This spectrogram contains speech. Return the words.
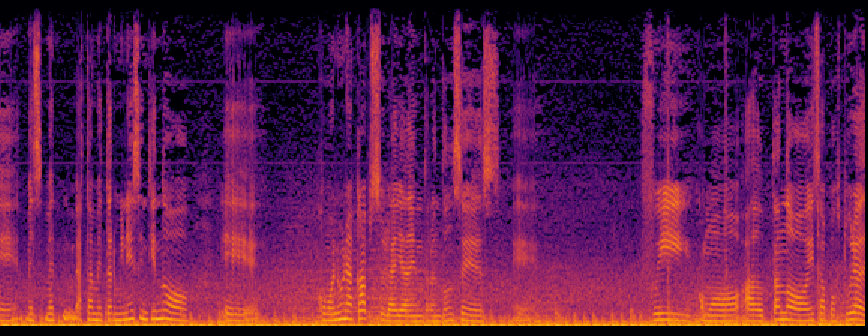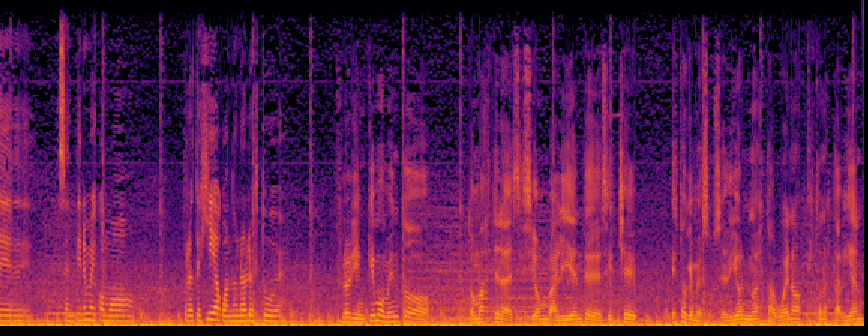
Eh, hasta me terminé sintiendo eh, como en una cápsula ahí adentro, entonces eh, fui como adoptando esa postura de, sentirme como protegida cuando no lo estuve. Flori, ¿en qué momento tomaste la decisión valiente de decir, che, esto que me sucedió no está bueno, esto no está bien,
